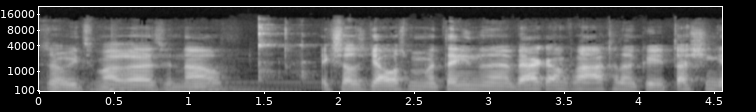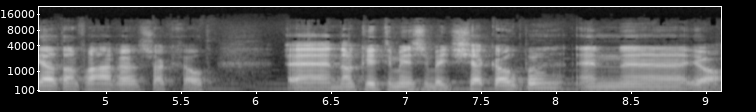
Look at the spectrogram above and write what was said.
zoiets. Maar ze nou, ik zal jou als me meteen uh, werk aanvragen. Dan kun je Taschengeld aanvragen, zakgeld. En dan kun je tenminste een beetje check kopen. En uh, ja,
